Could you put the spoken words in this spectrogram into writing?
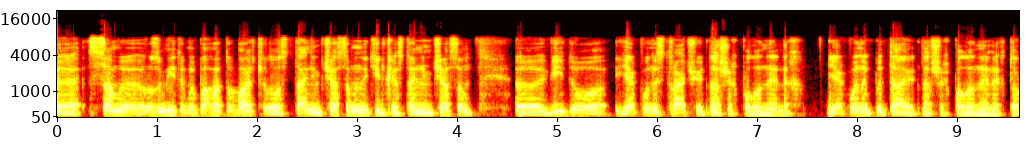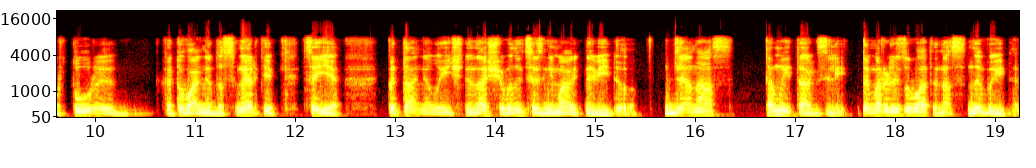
Е, Саме розумієте, ми багато бачили останнім часом, не тільки останнім часом, е, відео, як вони страчують наших полонених, як вони питають наших полонених, тортури, катування до смерті. Це є питання логічне, нащо вони це знімають на відео для нас. Та ми і так злі. Деморалізувати нас не вийде.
